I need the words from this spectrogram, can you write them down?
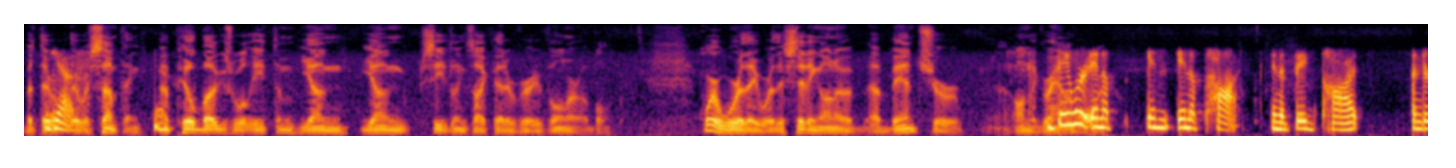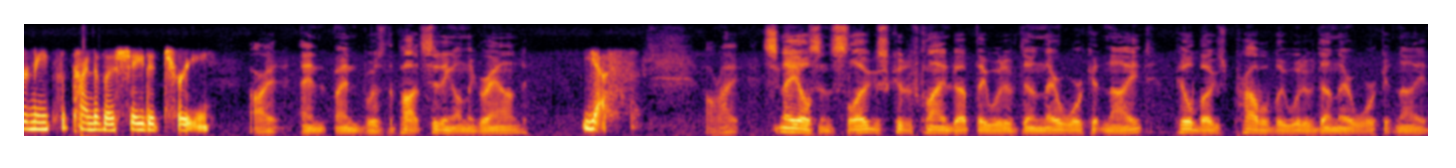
but there Yes. there was something. Uh, pill bugs will eat them. Young young seedlings like that are very vulnerable. Where were they? Were they sitting on a, a bench or uh, on the ground? They were in a in in a pot, in a big pot, underneath kind of a shaded tree. All right, and and was the pot sitting on the ground? Yes. All right. Snails and slugs could have climbed up. They would have done their work at night. Pill bugs probably would have done their work at night.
